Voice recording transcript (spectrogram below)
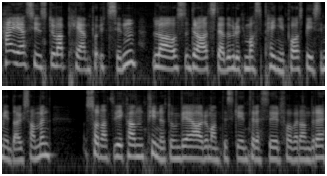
Hei, jeg syns du var pen på utsiden. La oss dra et sted og bruke masse penger på å spise middag sammen. Sånn at vi kan finne ut om vi har romantiske interesser for hverandre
